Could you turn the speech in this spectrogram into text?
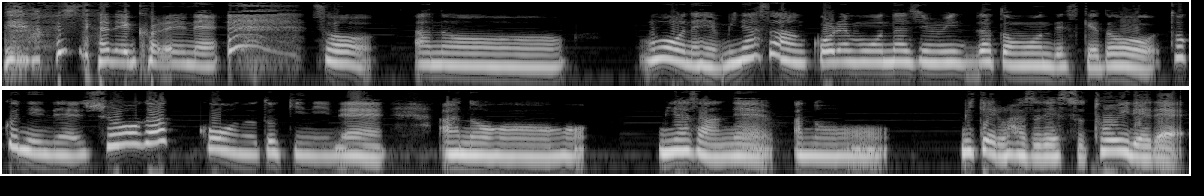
出ましたね、これね。そう。あのーもうね、皆さんこれもお馴染みだと思うんですけど、特にね、小学校の時にね、あのー皆さんね、あのー見てるはずです、トイレで。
